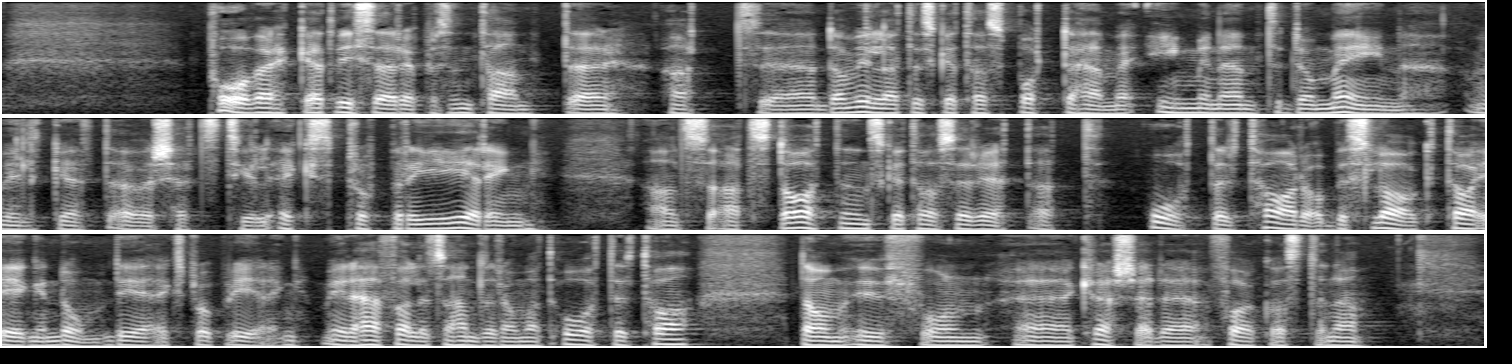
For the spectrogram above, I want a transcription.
påverkat vissa representanter att eh, de vill att det ska tas bort det här med imminent domain, vilket översätts till expropriering. Alltså att staten ska ta sig rätt att återta och beslagta egendom, det är expropriering. Men i det här fallet så handlar det om att återta de ufon eh, kraschade farkosterna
